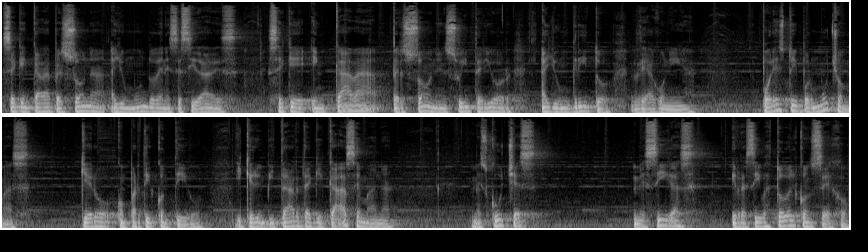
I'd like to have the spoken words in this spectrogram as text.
Sé que en cada persona hay un mundo de necesidades Sé que en cada persona, en su interior, hay un grito de agonía. Por esto y por mucho más, quiero compartir contigo y quiero invitarte a que cada semana me escuches, me sigas y recibas todo el consejo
